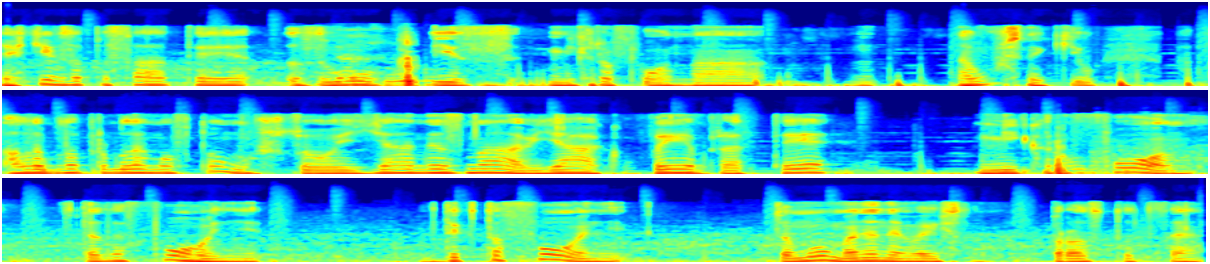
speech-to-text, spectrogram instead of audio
Я хотів записати звук із мікрофона навушників, але була проблема в тому, що я не знав, як вибрати мікрофон в телефоні, в диктофоні. Тому в мене не вийшло. Просто це.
